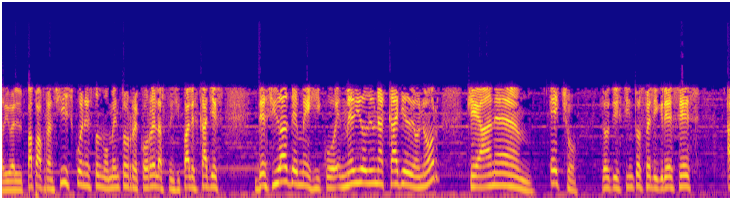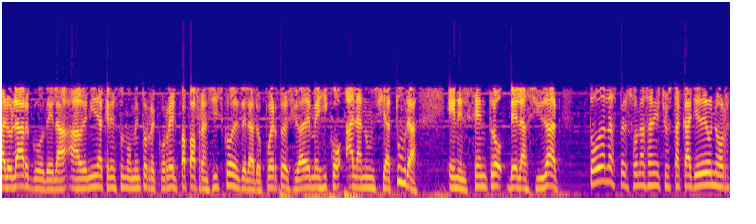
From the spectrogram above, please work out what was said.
El Papa Francisco en estos momentos recorre las principales calles de Ciudad de México en medio de una calle de honor que han eh, hecho los distintos feligreses a lo largo de la avenida que en estos momentos recorre el Papa Francisco desde el aeropuerto de Ciudad de México a la Anunciatura en el centro de la ciudad todas las personas han hecho esta calle de honor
